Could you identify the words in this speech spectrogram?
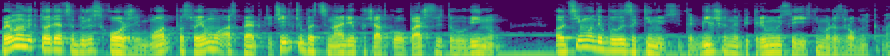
Прима Вікторія це дуже схожий мод по своєму аспекту, тільки без сценарію початку у Першу світову війну. Але ці моди були закинуті та більше не підтримуються їхніми розробниками.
